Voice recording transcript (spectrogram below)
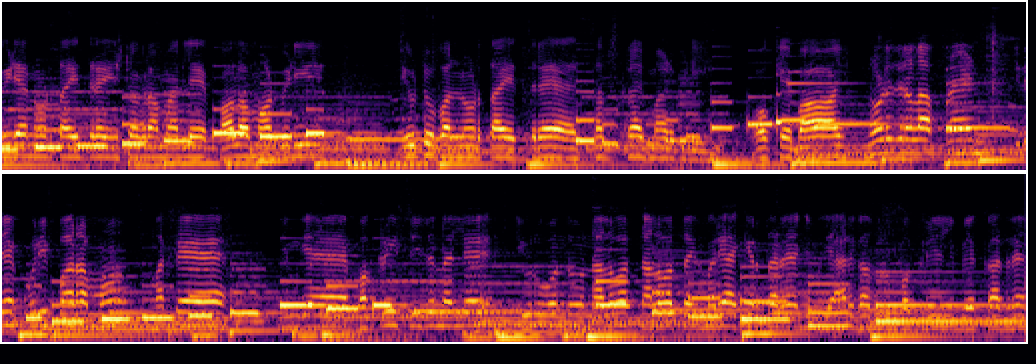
ವಿಡಿಯೋ ನೋಡ್ತಾ ಇದ್ದರೆ ಇನ್ಸ್ಟಾಗ್ರಾಮಲ್ಲಿ ಫಾಲೋ ಮಾಡಿಬಿಡಿ. ಯೂಟ್ಯೂಬಲ್ಲಿ ನೋಡ್ತಾ ಇದ್ದರೆ ಸಬ್ಸ್ಕ್ರೈಬ್ ಮಾಡಿಬಿಡಿ. ಓಕೆ ಬಾಯ್ ನೋಡಿದ್ರಲ್ಲ ಫ್ರೆಂಡ್ಸ್ ಇದೇ ಕುರಿ ಫಾರಮ್ಮು ಮತ್ತು ನಿಮಗೆ ಬಕ್ರಿ ಸೀಸನಲ್ಲಿ ಇವರು ಒಂದು ನಲವತ್ತು ನಲವತ್ತೈದು ಮರಿ ಹಾಕಿರ್ತಾರೆ. ನಿಮ್ಗೆ ಯಾರಿಗಾದರೂ ಬಕ್ರಿಯಲ್ಲಿ ಬೇಕಾದರೆ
